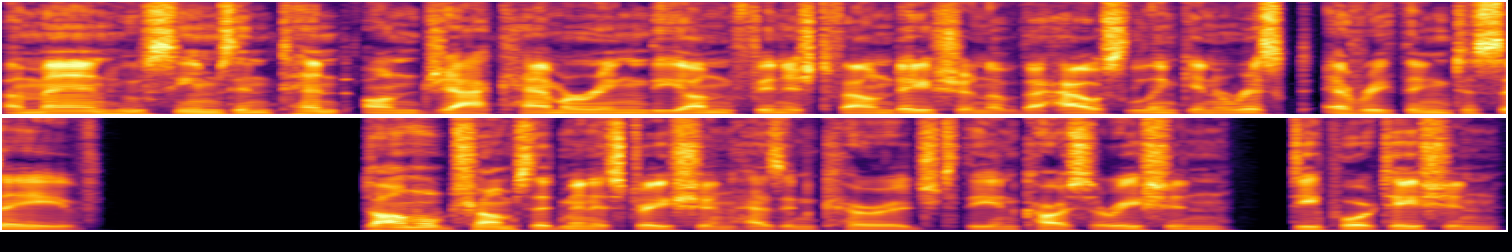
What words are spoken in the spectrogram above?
a man who seems intent on jackhammering the unfinished foundation of the house Lincoln risked everything to save. Donald Trump's administration has encouraged the incarceration, deportation,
